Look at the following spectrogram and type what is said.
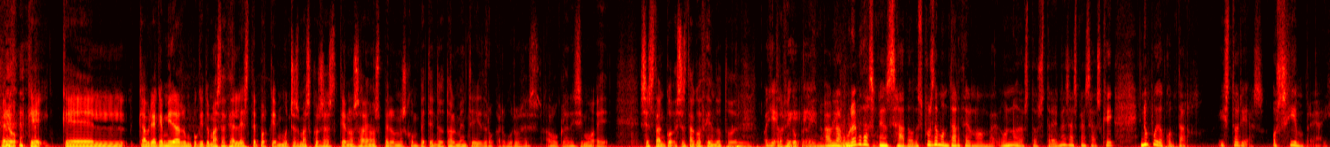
Pero que, que, el, que habría que mirar un poquito más hacia el este porque muchas más cosas que no sabemos pero nos competen totalmente. Hidrocarburos es algo clarísimo. Eh, se, están, se está cociendo todo el tráfico por ahí. Eh, ¿no? Pablo, ¿alguna vez has pensado, después de montarte en uno de estos trenes, has pensado, es que no puedo contar historias o siempre hay?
